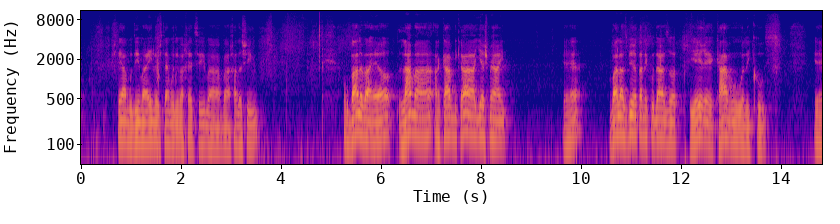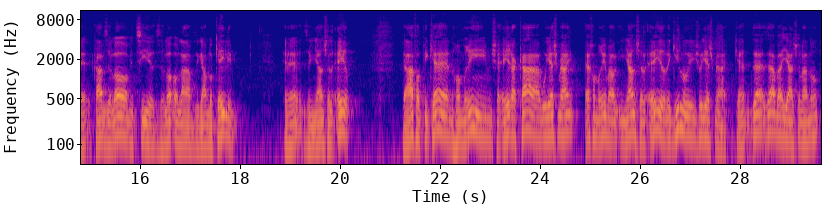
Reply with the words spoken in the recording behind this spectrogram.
שתי העמודים האלה, שתי עמודים וחצי בחדשים. הוא בא לבאר למה הקו נקרא יש מאין. Yeah. אה? הוא בא להסביר את הנקודה הזאת. ירא, קו הוא הליכוס. Yeah. קו זה לא מציע, זה לא עולם, זה גם לא כלים. Yeah. זה עניין של עיר. ואף על פי כן אומרים שעיר הקו הוא יש מאין. איך אומרים על עניין של עיר וגילוי שהוא יש מאין, כן? זה, זה הבעיה שלנו,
